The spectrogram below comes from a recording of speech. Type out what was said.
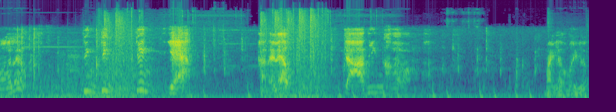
มาแล้วยิงยิงยิงแย่ แล้ว อย่ายิงค่ะมาอีกแล้วมาอีกแล้ว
